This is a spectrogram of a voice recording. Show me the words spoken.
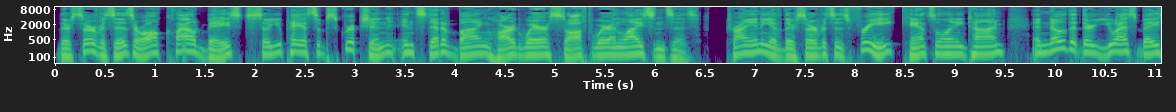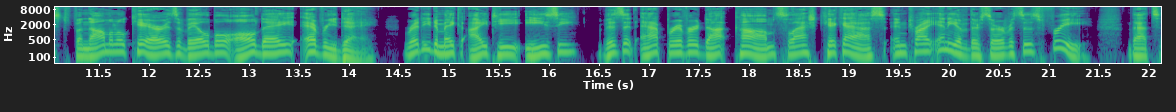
Their services are all cloud based, so you pay a subscription instead of buying hardware, software, and licenses. Try any of their services free, cancel anytime, and know that their US based phenomenal care is available all day, every day. Ready to make IT easy? Visit appriver.com slash kickass and try any of their services free. That's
